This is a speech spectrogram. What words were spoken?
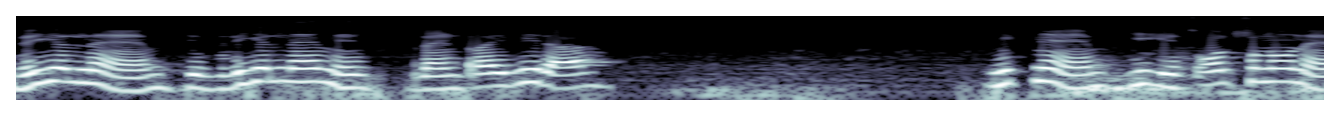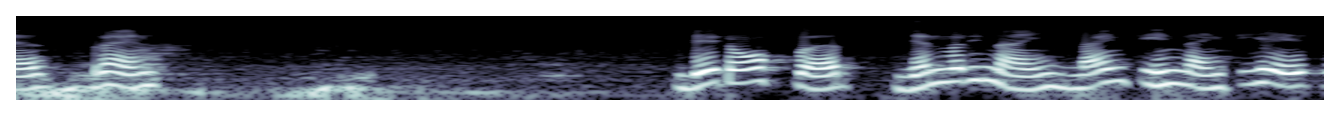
Real name His real name is Brent Rivera. Nickname He is also known as Brent. Date of birth January 9, 1998.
